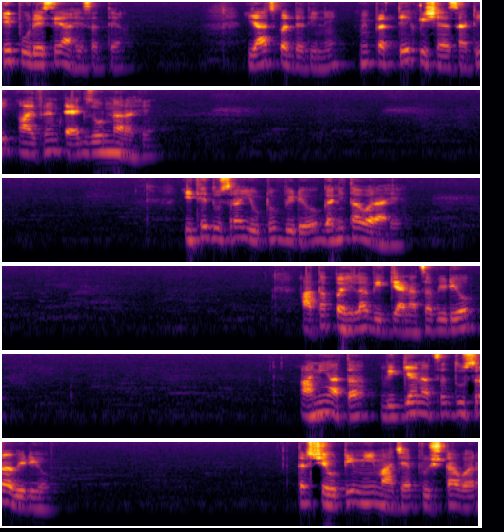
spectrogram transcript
हे पुरेसे आहे सध्या. याच पद्धतीने मी प्रत्येक विषयासाठी आयफ्रेम टॅग जोडणार आहे. इथे दुसरा यूट्यूब व्हिडिओ गणितावर आहे. आता पहिला विज्ञानाचा व्हिडिओ आणि आता विज्ञानाचा दुसरा व्हिडिओ तर शेवटी मी माझ्या पृष्ठावर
